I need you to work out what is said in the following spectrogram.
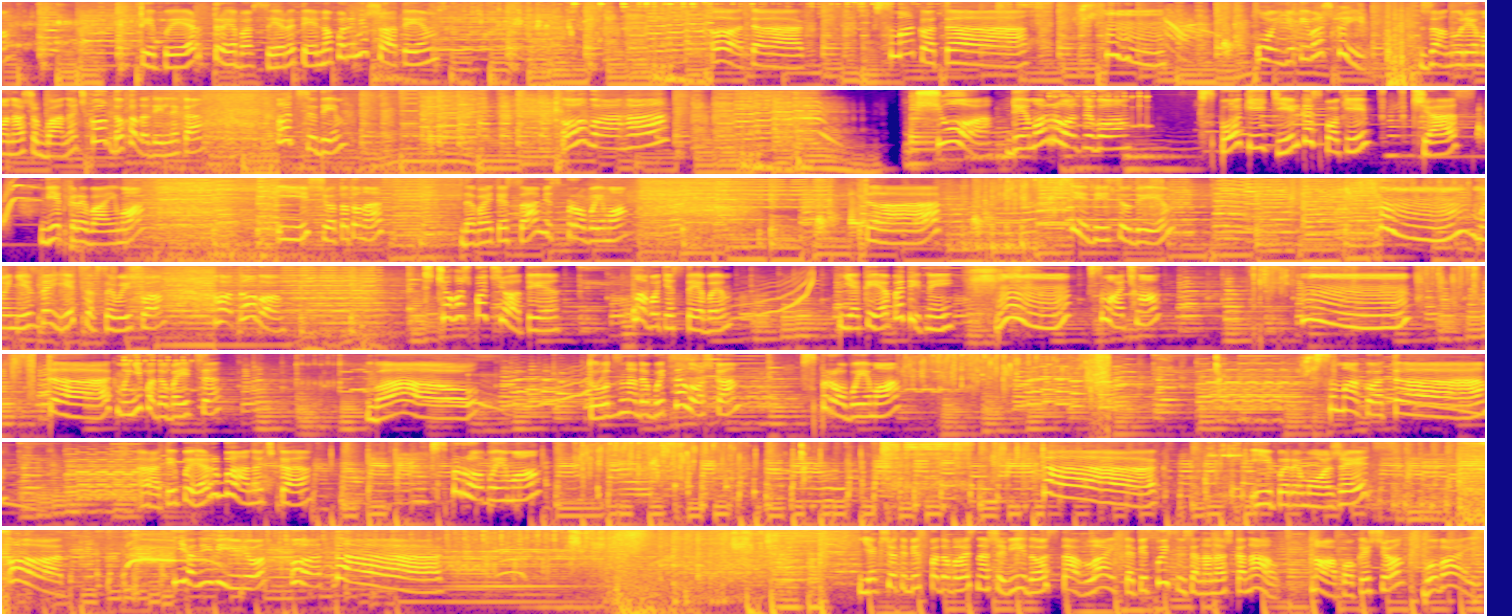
Тепер треба все ретельно перемішати. Отак. Смакота. Хм. Ой, який важкий. Занурюємо нашу баночку до холодильника. От сюди. Увага! Що? Де морозиво? Спокій, тільки спокій. Час. Відкриваємо. І що тут у нас? Давайте самі спробуємо. Так. Іди сюди. Хм, мені здається, все вийшло. Готово. З чого ж почати? Мабуть, із тебе. Який апетитний. Мм, смачно. Мм. Так, мені подобається. Вау! Тут знадобиться ложка. Спробуємо. Смакота. А тепер баночка. Спробуємо. Так. І переможець. От. Я не вірю. От так. Якщо тобі сподобалось наше відео, став лайк та підписуйся на наш канал. Ну а поки що, бувай!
